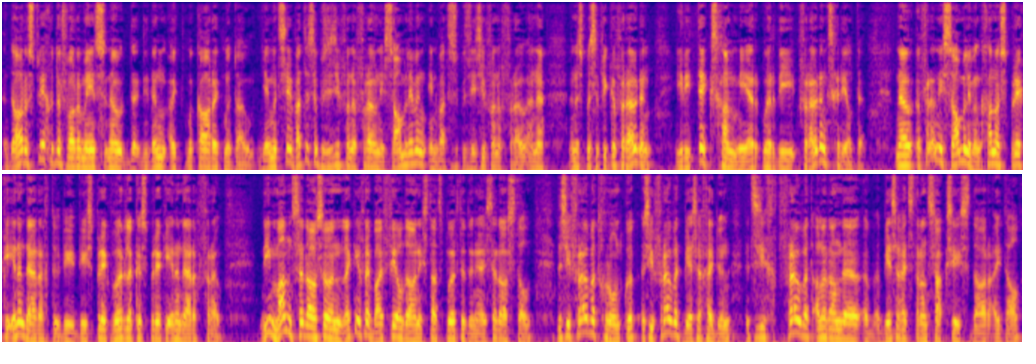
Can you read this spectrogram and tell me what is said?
daar is twee goeders waarom mense nou die, die ding uit mekaar uit moet hou. Jy moet sê wat is 'n posisie van 'n vrou in die samelewing en wat is 'n posisie van 'n vrou in 'n in 'n spesifieke verhouding. Hierdie teks gaan meer oor die verhoudingsgedeelte. Nou 'n vrou in die samelewing gaan na Spreuke 31 toe, die die spreekwoordelike Spreuke 31 vrou. Die man sit daar so en lyk nie of hy baie veel daar in die stadspoorte doen nie. Hy sit daar stil. Dis die vrou wat grond koop, is die vrou wat besigheid doen. Dit is die vrou wat allerhande uh, besigheidstransaksies daar uithaal.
